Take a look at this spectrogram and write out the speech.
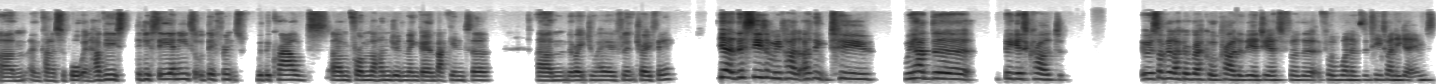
um, and kind of supporting. Have you did you see any sort of difference with the crowds um, from the hundred and then going back into um, the Rachael Heyhoe Flint Trophy? Yeah, this season we've had I think two. We had the biggest crowd it was something like a record crowd at the Ageas for the for one of the T20 games,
